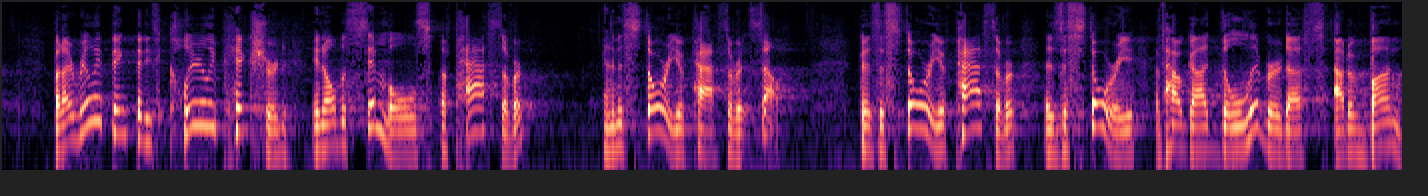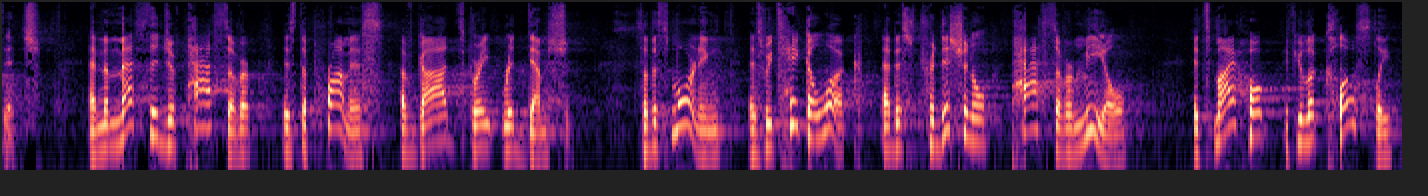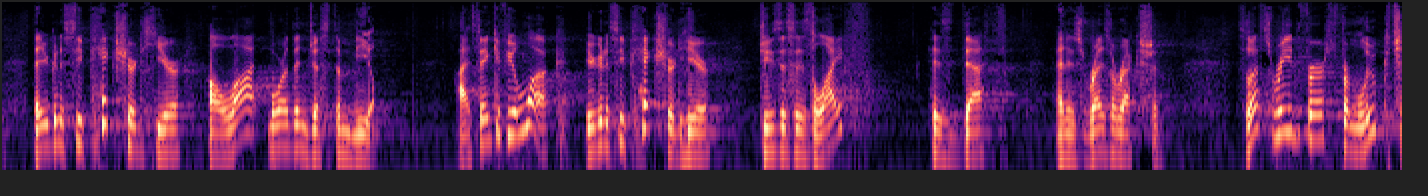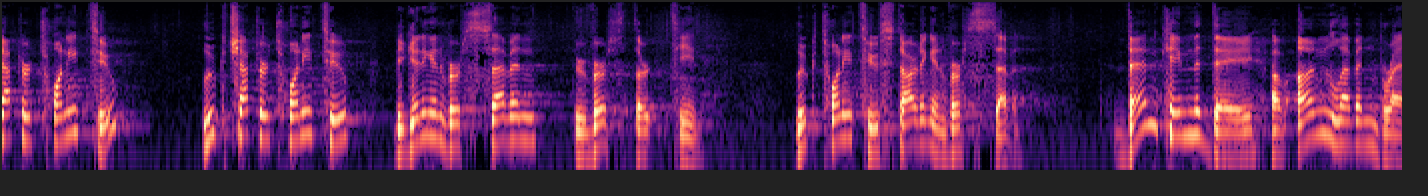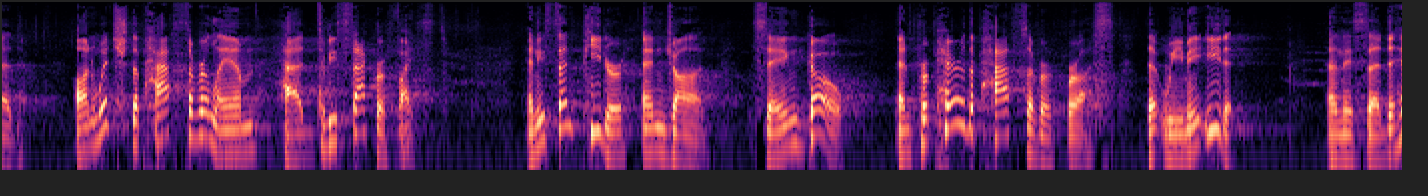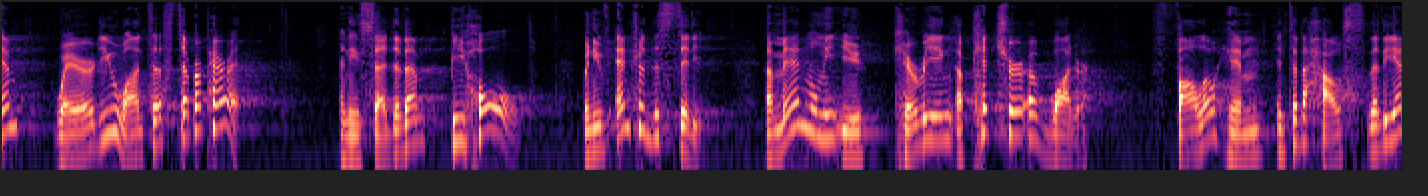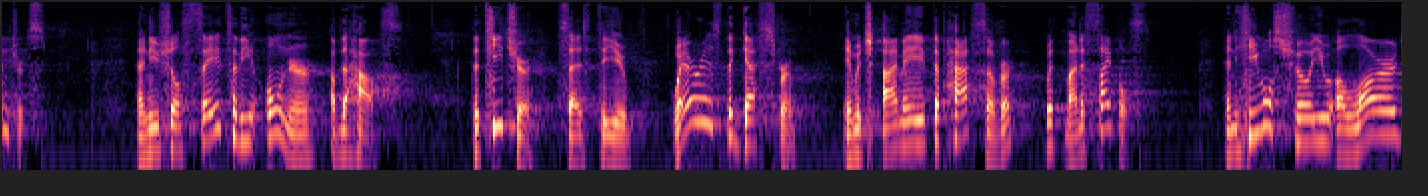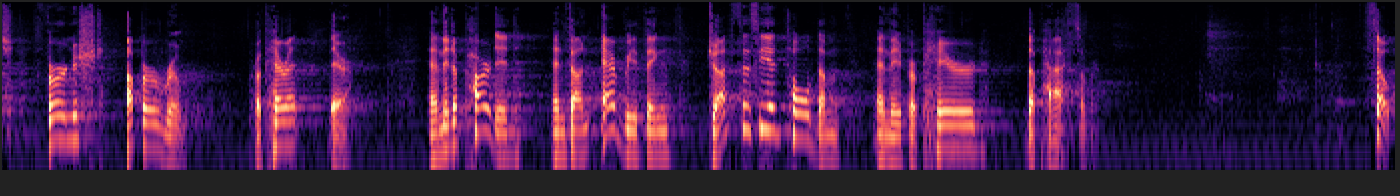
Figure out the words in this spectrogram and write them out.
but I really think that he's clearly pictured in all the symbols of Passover and in the story of Passover itself. Because the story of Passover is the story of how God delivered us out of bondage. And the message of Passover is the promise of God's great redemption. So, this morning, as we take a look at this traditional Passover meal, it's my hope, if you look closely, that you're going to see pictured here a lot more than just a meal. I think if you look, you're going to see pictured here Jesus' life, his death, and his resurrection. So let's read first from Luke chapter 22. Luke chapter 22, beginning in verse 7 through verse 13. Luke 22, starting in verse 7. Then came the day of unleavened bread, on which the Passover lamb had to be sacrificed. And he sent Peter and John, saying, Go and prepare the Passover for us, that we may eat it. And they said to him, Where do you want us to prepare it? And he said to them, Behold, when you've entered the city, a man will meet you carrying a pitcher of water. Follow him into the house that he enters. And you shall say to the owner of the house, The teacher says to you, Where is the guest room in which I may eat the Passover with my disciples? And he will show you a large, furnished upper room. Prepare it there. And they departed and found everything just as he had told them, and they prepared the Passover. So,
